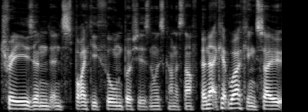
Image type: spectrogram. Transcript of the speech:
trees and, and spiky thorn bushes and all this kind of stuff. And that kept working. So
